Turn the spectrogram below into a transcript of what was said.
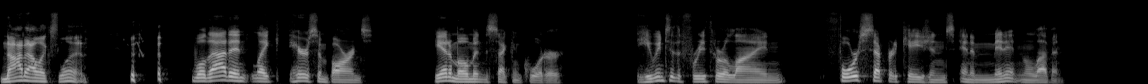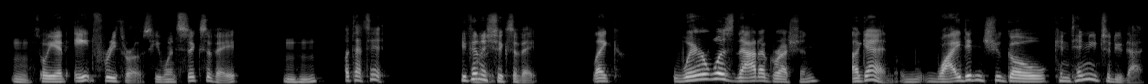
not Alex Len. well, that and like Harrison Barnes, he had a moment in the second quarter. He went to the free throw line four separate occasions in a minute and 11. Mm. So he had eight free throws. He went six of 8 Mm-hmm. but that's it. He finished Right. six of eight. Like, where was that aggression? Again, why didn't you go continue to do that?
